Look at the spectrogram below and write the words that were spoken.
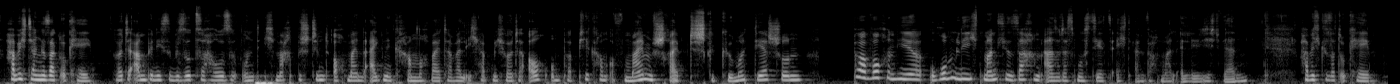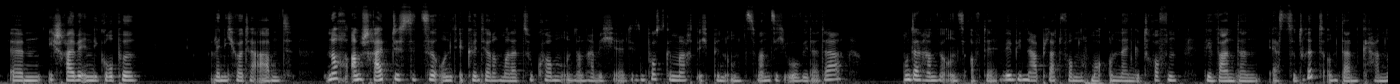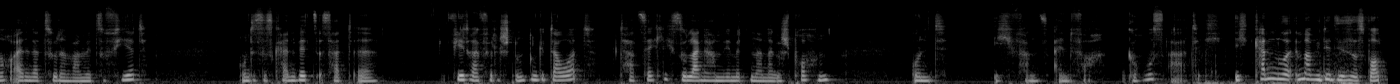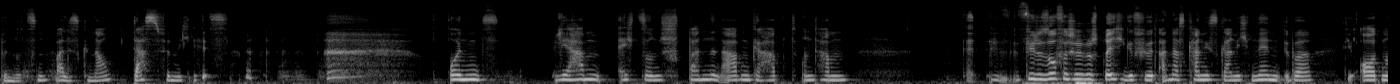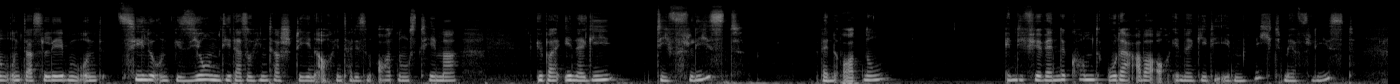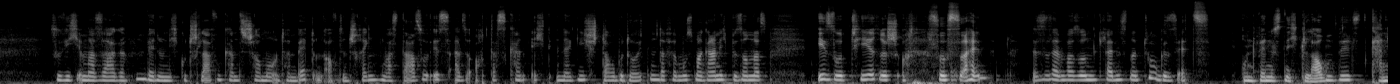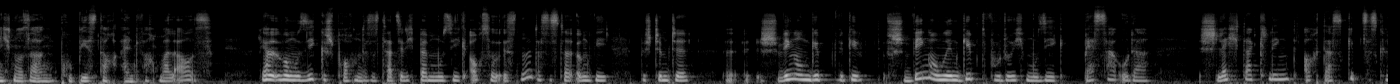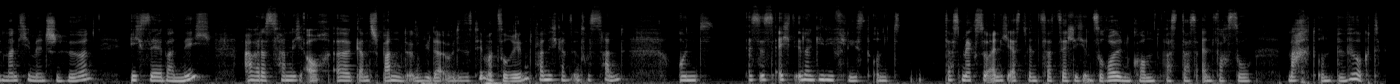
habe ich dann gesagt, okay, heute Abend bin ich sowieso zu Hause und ich mache bestimmt auch meinen eigenen Kram noch weiter, weil ich habe mich heute auch um Papierkram auf meinem Schreibtisch gekümmert, der schon ein paar Wochen hier rumliegt, manche Sachen. Also das musste jetzt echt einfach mal erledigt werden. Habe ich gesagt, okay, ähm, ich schreibe in die Gruppe, wenn ich heute Abend noch am Schreibtisch sitze und ihr könnt ja noch mal dazukommen. Und dann habe ich äh, diesen Post gemacht. Ich bin um 20 Uhr wieder da. Und dann haben wir uns auf der Webinarplattform nochmal online getroffen. Wir waren dann erst zu dritt und dann kam noch eine dazu, dann waren wir zu viert. Und es ist kein Witz, es hat äh, vier, dreiviertel Stunden gedauert. Tatsächlich, so lange haben wir miteinander gesprochen. Und ich fand es einfach großartig. Ich kann nur immer wieder dieses Wort benutzen, weil es genau das für mich ist. und wir haben echt so einen spannenden Abend gehabt und haben äh, philosophische Gespräche geführt, anders kann ich es gar nicht nennen, über die Ordnung und das Leben und Ziele und Visionen, die da so hinterstehen, auch hinter diesem Ordnungsthema, über Energie, die fließt, wenn Ordnung in die vier Wände kommt, oder aber auch Energie, die eben nicht mehr fließt. So wie ich immer sage, hm, wenn du nicht gut schlafen kannst, schau mal unterm Bett und auf den Schränken, was da so ist. Also auch das kann echt Energiestau bedeuten. Dafür muss man gar nicht besonders esoterisch oder so sein. Das ist einfach so ein kleines Naturgesetz. Und wenn du es nicht glauben willst, kann ich nur sagen, probier es doch einfach mal aus. Wir haben über Musik gesprochen, dass es tatsächlich bei Musik auch so ist, ne? dass es da irgendwie bestimmte äh, Schwingungen, gibt, gibt, Schwingungen gibt, wodurch Musik besser oder schlechter klingt. Auch das gibt es, das können manche Menschen hören. Ich selber nicht, aber das fand ich auch äh, ganz spannend, irgendwie da über dieses Thema zu reden. Fand ich ganz interessant. Und es ist echt Energie, die fließt. Und das merkst du eigentlich erst, wenn es tatsächlich ins Rollen kommt, was das einfach so macht und bewirkt.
